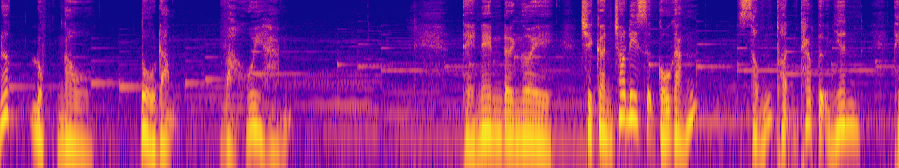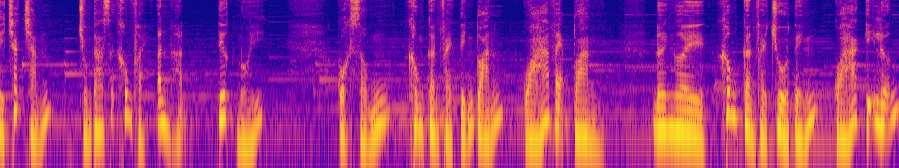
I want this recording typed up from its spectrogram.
nước đục ngầu, tù động và hôi hám. Thế nên đời người, chỉ cần cho đi sự cố gắng, sống thuận theo tự nhiên, thì chắc chắn chúng ta sẽ không phải ân hận, tiếc nuối. Cuộc sống không cần phải tính toán quá vẹn toàn. Đời người không cần phải chủ tính, quá kỹ lưỡng.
